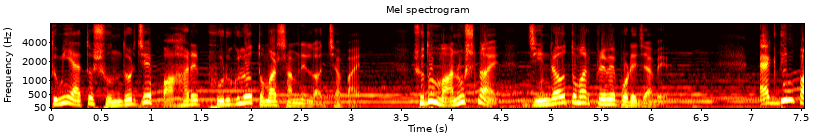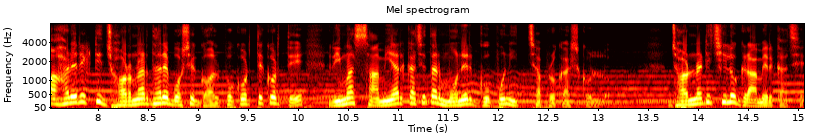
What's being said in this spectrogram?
তুমি এত সুন্দর যে পাহাড়ের ফুলগুলো তোমার সামনে লজ্জা পায়। শুধু মানুষ নয়, জিনরাও তোমার প্রেমে পড়ে যাবে। একদিন পাহাড়ের একটি ঝর্ণার ধারে বসে গল্প করতে করতে রিমা সামিয়ার কাছে তার মনের গোপন ইচ্ছা প্রকাশ করল। ঝর্ণাটি ছিল গ্রামের কাছে,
